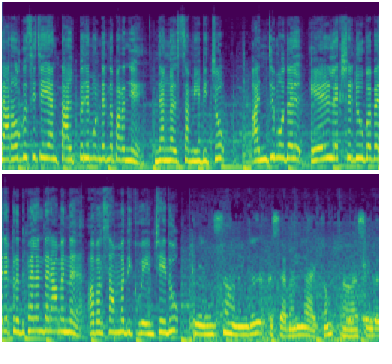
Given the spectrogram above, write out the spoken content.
സറോഗസി ചെയ്യാൻ താൽപര്യമുണ്ടെന്ന് പറഞ്ഞ് ഞങ്ങൾ സമീപിച്ചു. അഞ്ചു മുതൽ ഏഴ് ലക്ഷം രൂപ വരെ പ്രതിഫലം തരാമെന്ന് അവർ സമ്മതിക്കുകയും ചെയ്തു. ട്വിൻസ് ആണെങ്കിൽ സെവൻ ലാക്കും സിംഗിൾ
